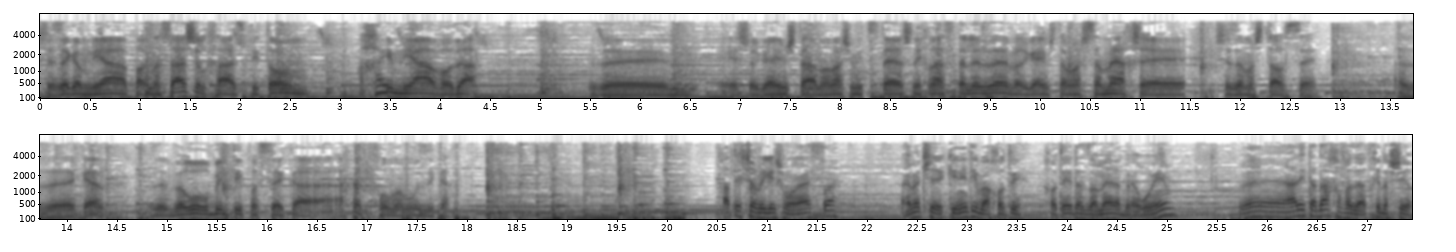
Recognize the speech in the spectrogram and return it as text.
שזה גם נהיה הפרנסה שלך, אז פתאום החיים נהיה עבודה. זה... יש רגעים שאתה ממש מצטער שנכנסת לזה, ורגעים שאתה ממש שמח ש... שזה מה שאתה עושה. אז אה, כן, זה ברור בלתי פוסק, תחום המוזיקה. התחלתי לשיר בגיל 18, האמת שכיניתי באחותי. אחותי הייתה זמרת באירועים, והיה לי את הדחף הזה להתחיל לשיר.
